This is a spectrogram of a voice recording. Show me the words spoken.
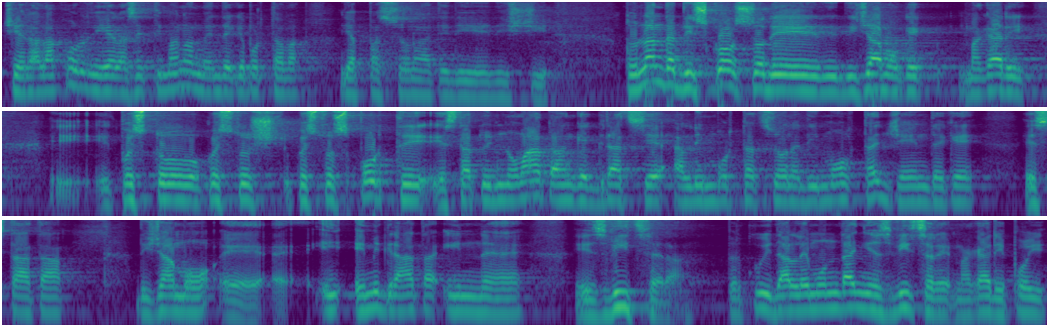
c'era la corriera settimanalmente che portava gli appassionati di, di sci. Tornando al discorso di, di, diciamo che magari eh, questo, questo, questo, sport è stato innovato anche grazie all'importazione di molta gente che è stata diciamo, eh, emigrata in, eh, Svizzera, per cui dalle montagne svizzere, magari poi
